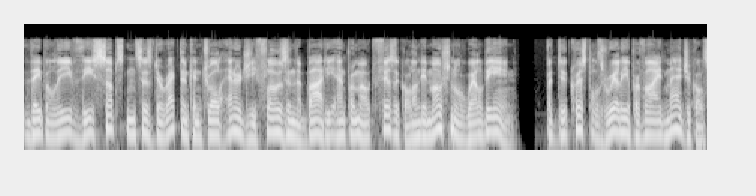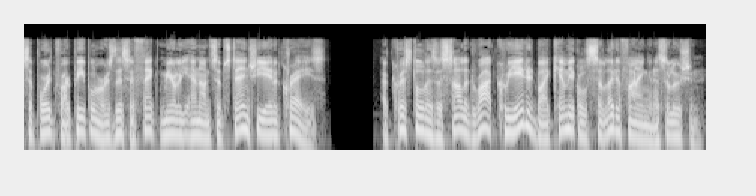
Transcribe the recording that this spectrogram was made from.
They believe these substances direct and control energy flows in the body and promote physical and emotional well being. But do crystals really provide magical support for people or is this effect merely an unsubstantiated craze? A crystal is a solid rock created by chemicals solidifying in a solution.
